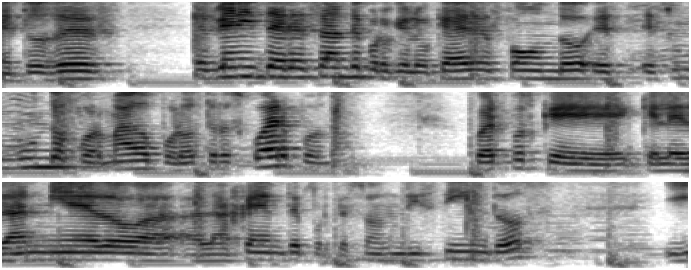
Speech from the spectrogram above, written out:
entonces es bien interesante porque lo que hay de fondo es, es un mundo formado por otros cuerpos, ¿no? Cuerpos que, que le dan miedo a, a la gente porque son distintos y,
